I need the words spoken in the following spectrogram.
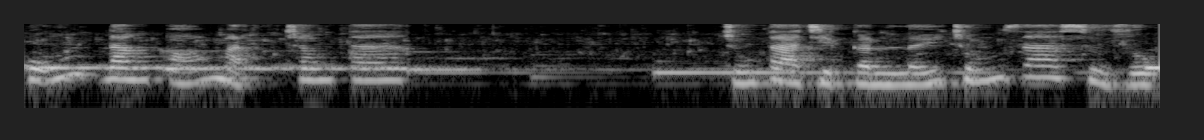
cũng đang có mặt trong ta. Chúng ta chỉ cần lấy chúng ra sử dụng.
